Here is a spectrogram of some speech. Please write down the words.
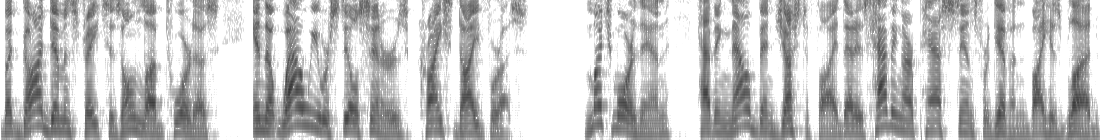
But God demonstrates His own love toward us in that while we were still sinners, Christ died for us. Much more then, having now been justified, that is, having our past sins forgiven by His blood,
